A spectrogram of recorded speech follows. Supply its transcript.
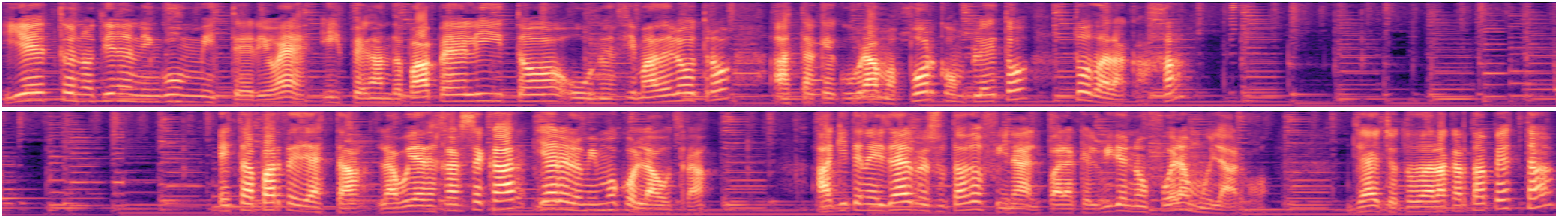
Y esto no tiene ningún misterio, es ir pegando papelitos uno encima del otro hasta que cubramos por completo toda la caja. Esta parte ya está, la voy a dejar secar y haré lo mismo con la otra. Aquí tenéis ya el resultado final, para que el vídeo no fuera muy largo. Ya he hecho toda la cartapesta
